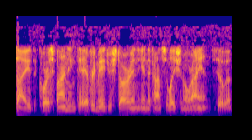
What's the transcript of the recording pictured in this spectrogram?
site corresponding to every major star in, in the constellation Orion. So uh,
